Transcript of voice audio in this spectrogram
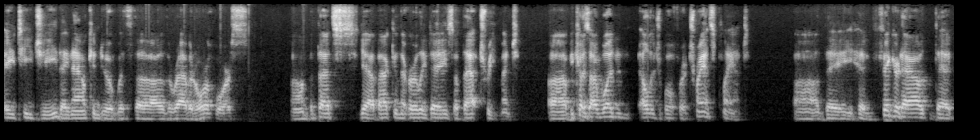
ATG, they now can do it with uh, the rabbit or horse. Um, but that's, yeah, back in the early days of that treatment, uh, because I wasn't eligible for a transplant. Uh, they had figured out that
